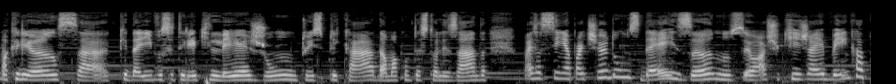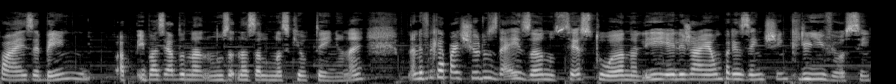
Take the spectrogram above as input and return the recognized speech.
uma criança que daí você teria que ler junto e explicar, dar uma contextualizada. Mas assim, a partir de uns 10 anos, eu acho que já é bem capaz, é bem. E baseado na, nos, nas alunas que eu tenho, né? Eu lembro que a partir dos 10 anos, sexto ano ali, ele já é um presente incrível, assim.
